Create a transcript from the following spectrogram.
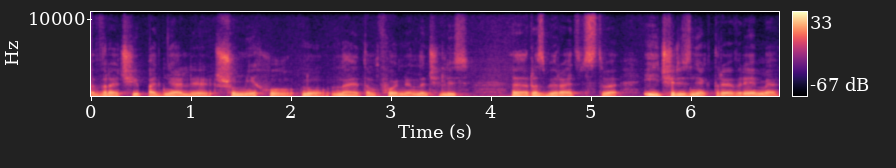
врачи подняли шумиху, ну, на этом фоне начались э, разбирательства, и через некоторое время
